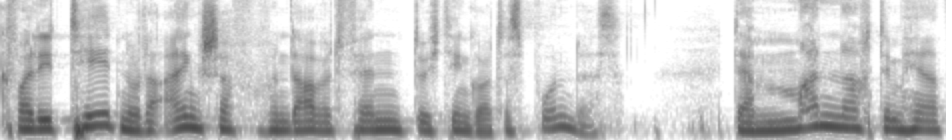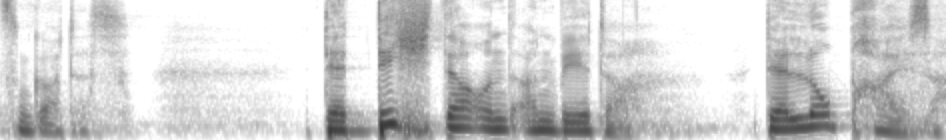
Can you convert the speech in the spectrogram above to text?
Qualitäten oder Eigenschaften von David finden durch den Gott des Bundes. Der Mann nach dem Herzen Gottes, der Dichter und Anbeter, der Lobpreiser,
